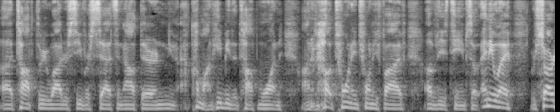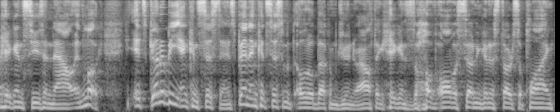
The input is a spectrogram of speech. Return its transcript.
uh, top three wide receiver sets and out there. And you know, come on, he'd be the top one on about 20, 25 of these teams. So anyway, Rashard Higgins season now. And look, it's going to be inconsistent. It's been inconsistent with Odell Beckham Jr. I don't think Higgins is all, all of a sudden going to start supplying,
